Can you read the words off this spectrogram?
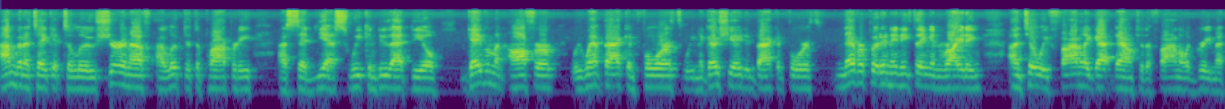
I'm going to take it to Lou. Sure enough, I looked at the property. I said, Yes, we can do that deal. Gave him an offer we went back and forth. We negotiated back and forth, never put in anything in writing until we finally got down to the final agreement.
